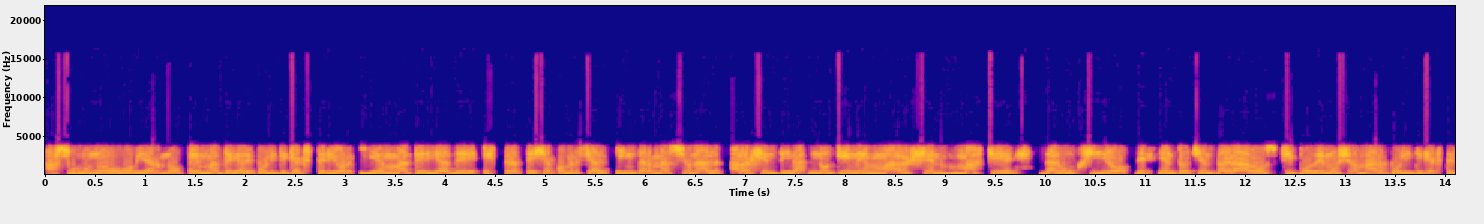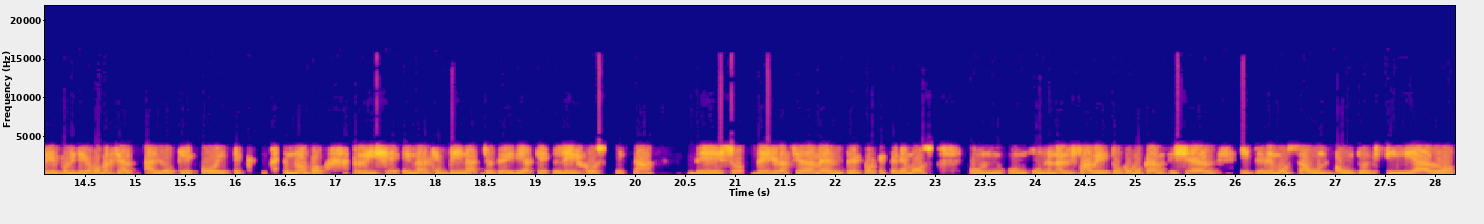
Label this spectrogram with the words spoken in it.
asume un nuevo gobierno. En materia de política exterior y en materia de estrategia comercial internacional, Argentina no tiene margen más que dar un giro de 180 grados, si podemos llamar política exterior y política comercial a lo que hoy no rige en Argentina. Yo te diría que lejos está de eso, desgraciadamente, porque tenemos un, analfabeto como canciller y tenemos a un autoexiliado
